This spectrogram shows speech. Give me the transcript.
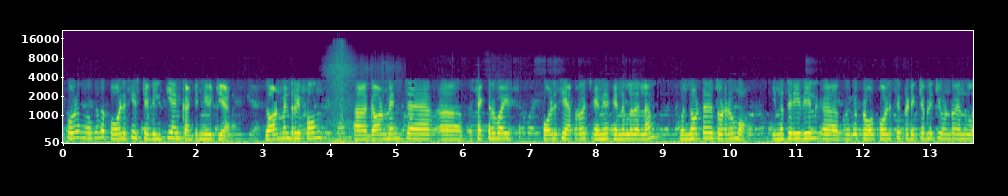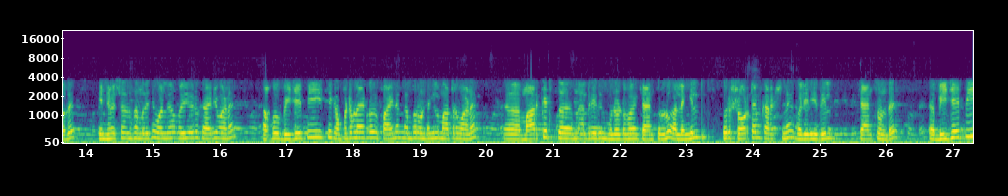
എപ്പോഴും നോക്കുന്നത് പോളിസി സ്റ്റെബിലിറ്റി ആൻഡ് കണ്ടിന്യൂറ്റിയാണ് government reforms government sector wise policy approach എന്നുള്ളതെല്ലാം മുന്നോട്ട് തുടരുമോ? ഇന്നത്തെ രീതിയിൽ പോളിസി പ്രിഡിക്റ്റബിലിറ്റി ഉണ്ടോ എന്നുള്ളത് ഇൻവെസ്റ്റേഴ്സിനെ സംബന്ധിച്ച് വളരെ വലിയൊരു കാര്യമാണ്. അപ്പോൾ ബി ജെ പിക്ക് കംഫർട്ടബിൾ ആയിട്ടുള്ള ഒരു ഫൈനൽ നമ്പർ ഉണ്ടെങ്കിൽ മാത്രമാണ് മാർക്കറ്റ് നല്ല രീതിയിൽ മുന്നോട്ട് പോകാൻ ചാൻസ് ഉള്ളൂ. അല്ലെങ്കിൽ ഒരു ഷോർട്ട് ടൈം കറക്ഷന് വലിയ രീതിയിൽ ചാൻസ് ഉണ്ട്. ബി ജെ പി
